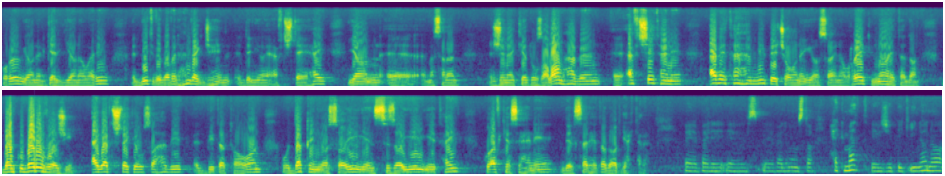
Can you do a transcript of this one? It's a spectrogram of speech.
کرل یان الگل یانوری بیت بگاول هندک جهن دنیای اف تشته هی. یان مثلا جنک دو ظلام هبن اف تشت هنه اوه تهمی پیچوانه یاساینه و ریک ناه تدان. بلکو برو واجی. اگر تشتکی او صاحبید بیت تاوان و دقن یاسایی ین سزایی یت هی کو اف کسی هنه دل سر هتا دادگه کرد. بله بله ماستا. حکمت جی بیگ اینا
